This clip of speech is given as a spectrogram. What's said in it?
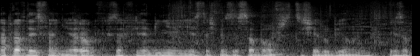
naprawdę jest fajnie. Rok za chwilę minie i jesteśmy ze sobą, wszyscy się lubią i jest ok.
